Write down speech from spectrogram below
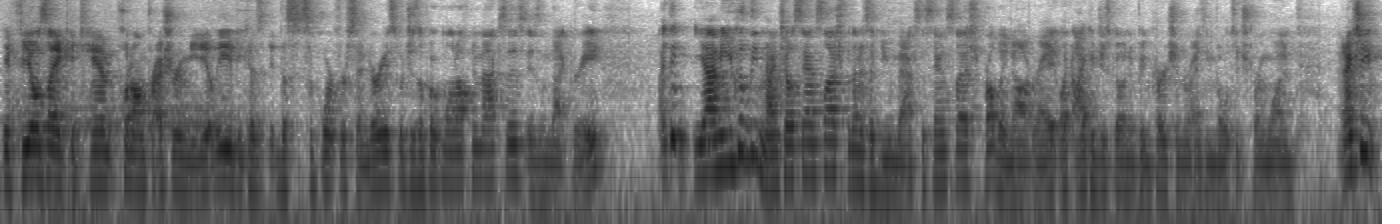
it feels like it can't put on pressure immediately because the support for Cinderace, which is a Pokemon often maxes, isn't that great. I think, yeah, I mean, you could lead Ninetales Sandslash, but then it's like, do you max the Sandslash? Probably not, right? Like, I could just go into Pincurchin, Rising Voltage turn one. And actually,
